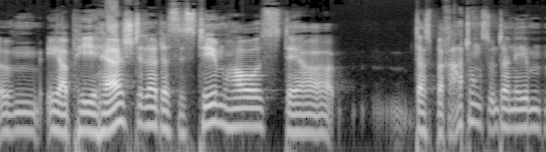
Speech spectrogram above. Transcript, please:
ähm, ERP-Hersteller, das Systemhaus, der das Beratungsunternehmen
